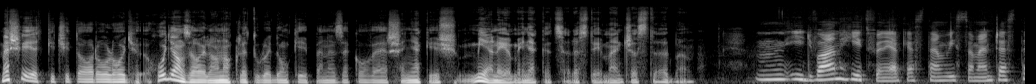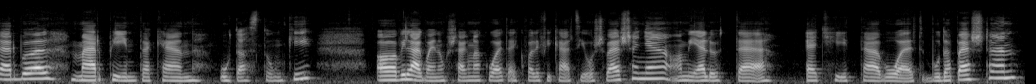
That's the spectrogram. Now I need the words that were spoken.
Mesélj egy kicsit arról, hogy hogyan zajlanak le tulajdonképpen ezek a versenyek, és milyen élményeket szereztél Manchesterben? Mm, így van, hétfőn érkeztem vissza Manchesterből, már pénteken utaztunk ki. A világbajnokságnak volt egy kvalifikációs versenye, ami előtte egy héttel volt Budapesten,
